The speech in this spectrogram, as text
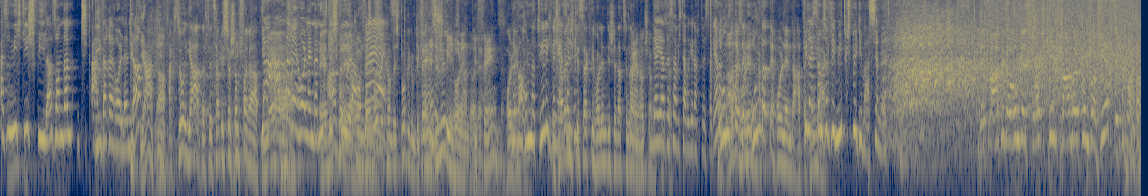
Also nicht die Spieler, sondern andere Holländer. Die, ja, die, Ach so, ja, das, jetzt habe ich es ja schon verraten. Ja, andere Holländer, nicht die Spieler. Publikum, das Fans. Publikum, das Publikum, die Fans. Spielholländer. Die Fans. Ja, warum natürlich, wenn Ich habe ja nicht sagt... gesagt, die holländische Nationalmannschaft. Ja, ja, das habe ich da aber gedacht, das ist ja gerne. Hunderte, also hunderte Holländer hat Vielleicht haben sie viel mitgespielt, ich weiß ja nicht. Jetzt weiß ich, warum das Sportspiel zweimal 45 war.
